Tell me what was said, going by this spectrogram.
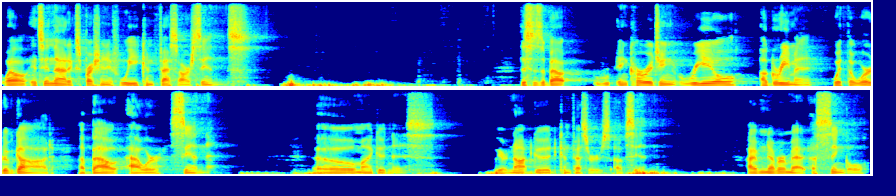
Well, it's in that expression if we confess our sins. This is about r- encouraging real agreement with the Word of God about our sin. Oh my goodness. We are not good confessors of sin. I have never met a single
